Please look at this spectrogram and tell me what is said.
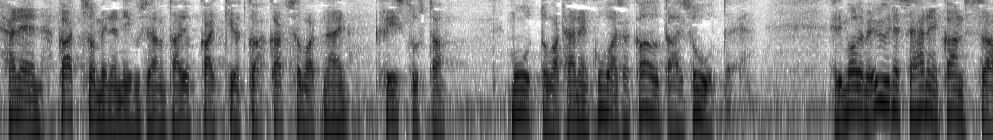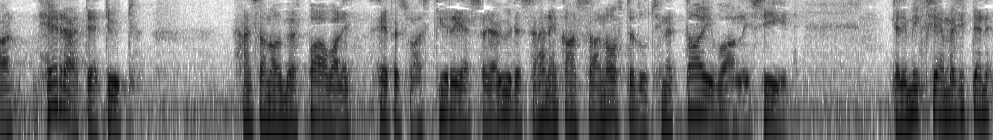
hänen katsominen, niin kuin sanotaan jo kaikki, jotka katsovat näin Kristusta, muuttuvat hänen kuvansa kaltaisuuteen. Eli me olemme yhdessä hänen kanssaan herätetyt. Hän sanoi myös Paavali Efesolaiskirjassa ja yhdessä hänen kanssaan nostetut sinne taivaallisiin. Eli miksi emme, sitten,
